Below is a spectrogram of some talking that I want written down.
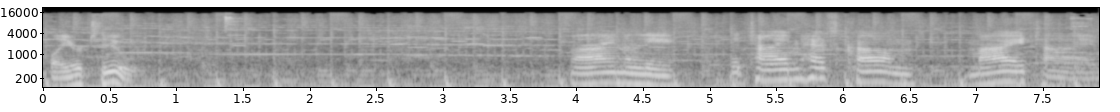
Player 2. Finally, the time has come. My time.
